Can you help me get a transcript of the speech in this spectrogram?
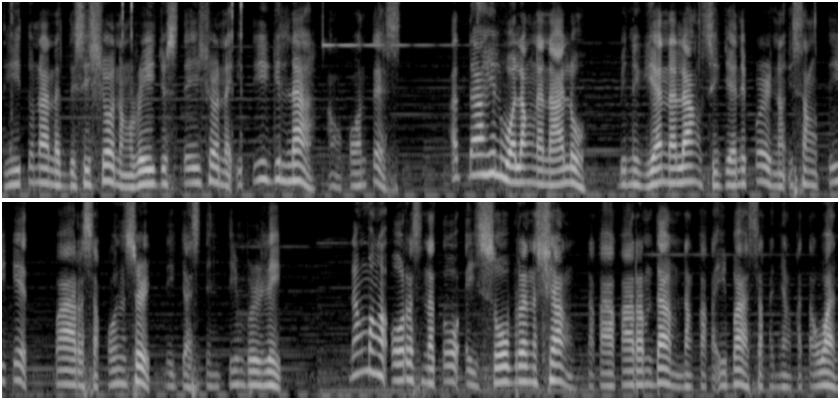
Dito na nagdesisyon ng radio station na itigil na ang contest. At dahil walang nanalo, binigyan na lang si Jennifer ng isang ticket para sa concert ni Justin Timberlake. Nang mga oras na to ay sobra na siyang nakakaramdam ng kakaiba sa kanyang katawan.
